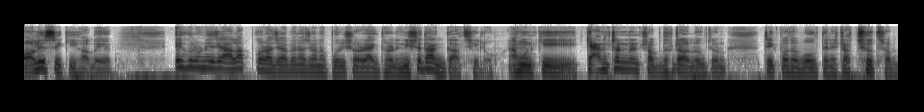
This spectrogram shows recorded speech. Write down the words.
পলিসি কি হবে? এগুলো নিয়ে যে আলাপ করা যাবে না জনপরিসরের এক ধরনের নিষেধাজ্ঞা ছিল। এমনকি ক্যান্টনমেন্ট শব্দটাও লোকজন ঠিক ঠিকমতো বলতেন, এটা অচ্ছুত শব্দ,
